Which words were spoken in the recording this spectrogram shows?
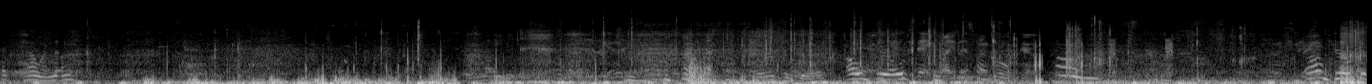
That's Cowan, that one. Old girls. Exactly. This one's all good. Old girls that made it in the room. Oh, don't say that.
